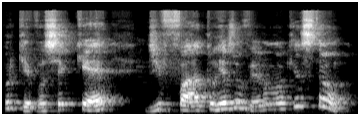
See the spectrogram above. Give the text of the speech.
Porque você quer, de fato, resolver uma questão.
